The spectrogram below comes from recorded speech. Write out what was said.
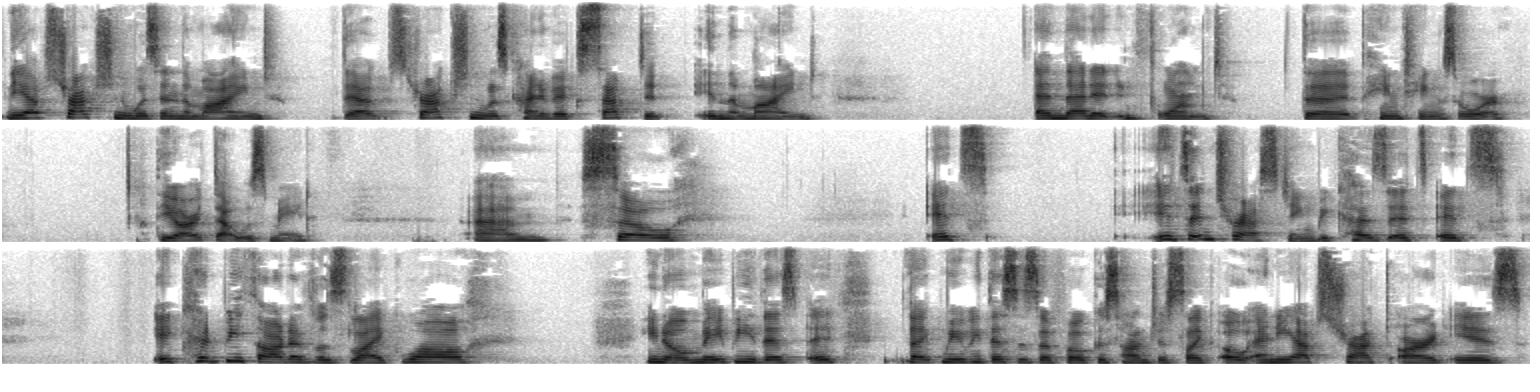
the abstraction was in the mind. The abstraction was kind of accepted in the mind, and then it informed the paintings or the art that was made. Um, so it's it's interesting because it's it's it could be thought of as like well you know maybe this it, like maybe this is a focus on just like oh any abstract art is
